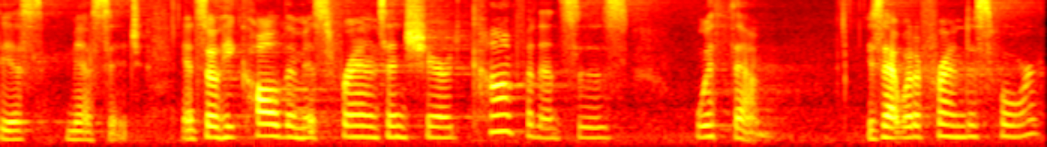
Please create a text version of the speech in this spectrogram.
this message. And so he called them his friends and shared confidences with them. Is that what a friend is for?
